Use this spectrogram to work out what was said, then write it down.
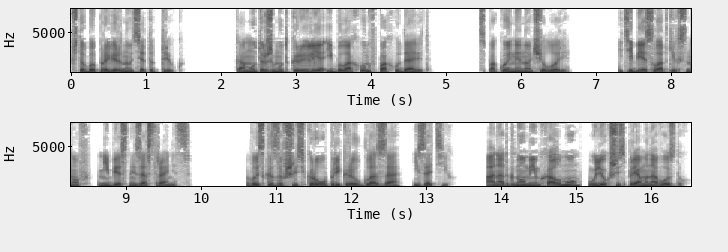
чтобы провернуть этот трюк. Кому-то жмут крылья и балахон в паху давит. Спокойной ночи, Лори. И тебе сладких снов, небесный застранец. Высказавшись, Кроу прикрыл глаза и затих. А над гномьим холмом, улегшись прямо на воздух,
